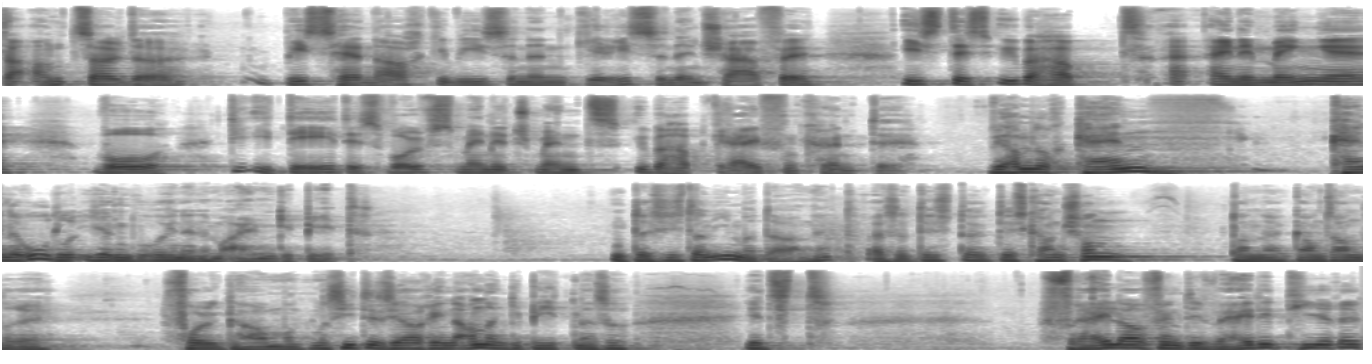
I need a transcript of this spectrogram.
der Anzahl der bisher nachgewiesenen gerissenen Schafe, ist es überhaupt eine Menge, wo die Idee des Wolfsmanagements überhaupt greifen könnte? Wir haben noch kein, kein Rudel irgendwo in einem Almgebiet. Und das ist dann immer da. Nicht? Also das, das kann schon dann ganz andere Folgen haben. Und man sieht es ja auch in anderen Gebieten. Also jetzt freilaufende Weidetiere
